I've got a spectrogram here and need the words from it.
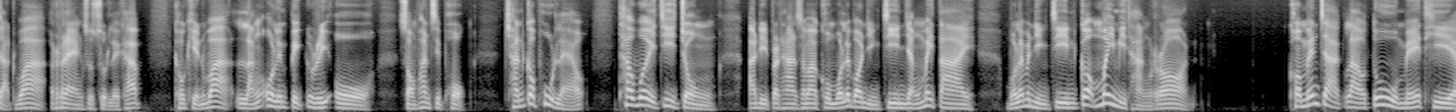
จัดว่าแรงสุดๆเลยครับ เขาเขียนว่าหลังโอลิมปิกริโอ 2016 ฉันก็พูดแล้ว ถ้าเว่ยจี้จง อดีตประธานสมาคมวอลเลย์บอลหญิงจีนยังไม่ตายวอลเลย์บอลหญิงจีนก็ไม่มีทางรอดคอมเมนต์จากเหล่าตู้เมเทีย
